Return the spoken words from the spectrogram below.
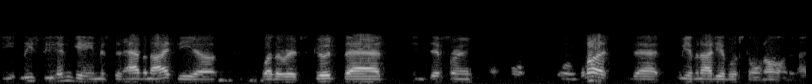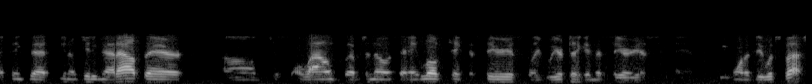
at least the end game is to have an idea whether it's good, bad, indifferent, or, what that we have an idea of what's going on. And I think that you know getting that out there um, just allows them to know and say, hey, look, take this seriously. We are taking this serious, and we want to do what's best.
